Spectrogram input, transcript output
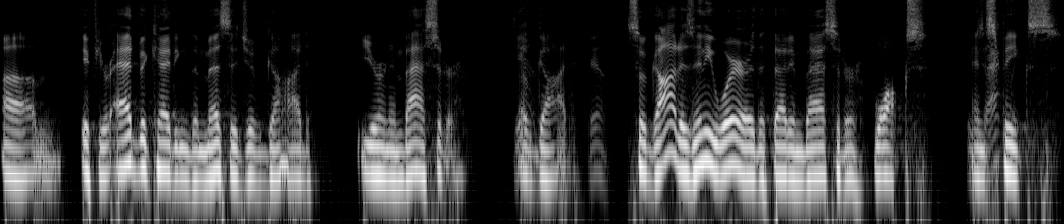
um, if you're advocating the message of God, you're an ambassador Yeah. of God. Yeah. So God is anywhere that that ambassador walks and speaks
